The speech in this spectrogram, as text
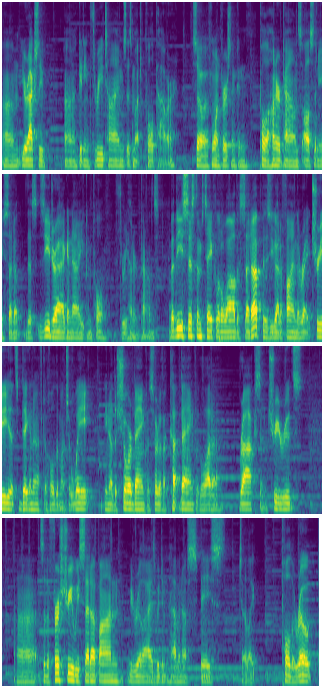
um, you're actually uh, getting three times as much pull power. So if one person can pull 100 pounds, all of a sudden you set up this Z drag and now you can pull 300 pounds. But these systems take a little while to set up as you got to find the right tree that's big enough to hold a bunch of weight. You know, the shore bank was sort of a cut bank with a lot of rocks and tree roots. Uh, so the first tree we set up on, we realized we didn't have enough space to like pull the rope.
